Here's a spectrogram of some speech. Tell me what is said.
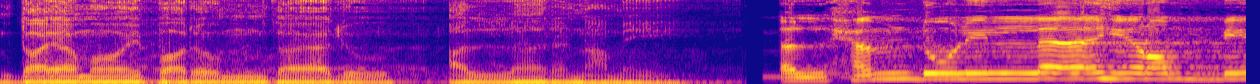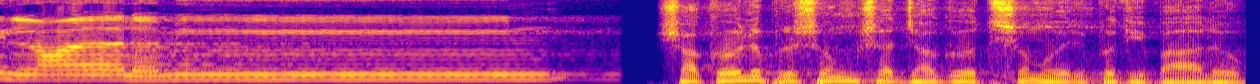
দয়াময় পরম দয়ালু আল্লাহর নামে। আলহামদুলিল্লাহ রব্বিল আলামিন। সকল প্রশংসা জগৎ সমূহের প্রতিপালক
